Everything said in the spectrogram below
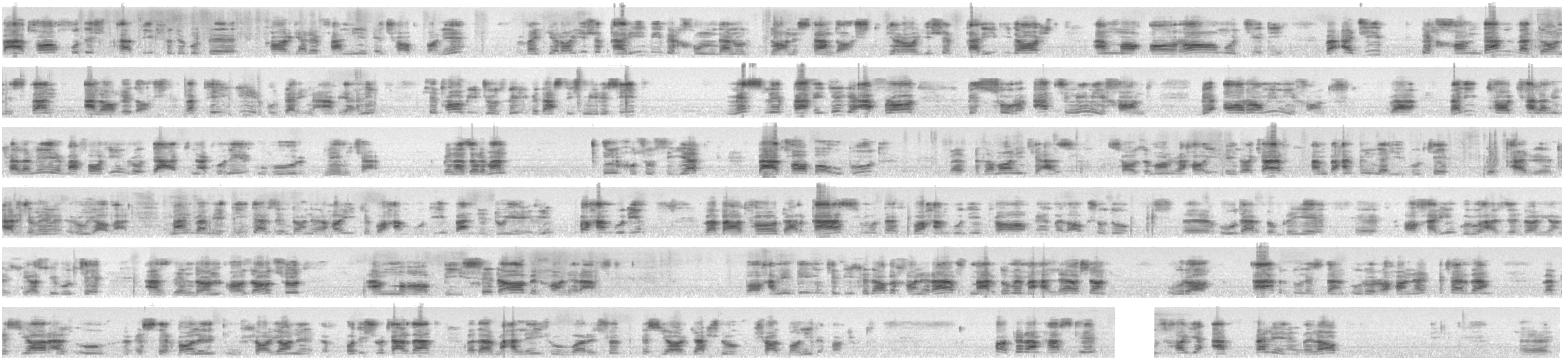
بعدها خودش تبدیل شده بود به کارگر فنی چاپخانه و گرایش قریبی به خوندن و دانستن داشت. گرایش قریبی داشت اما آرام و جدی و عجیب به خواندن و دانستن علاقه داشت و پیگیر بود در این امر. یعنی کتابی جزوهی به دستش می‌رسید مثل بقیه افراد به سرعت نمی‌خواند به آرامی می‌خواند و ولی تا کلمه کلمه مفاهیم رو درک نکنه عبور نمی‌کرد. به نظر من این خصوصیت بعدها با او بود و زمانی که از سازمان رهایی پیدا کرد هم به همین دلیل بود که به ترجمه روی آورد. من و مهدی در زندان هایی که با هم بودیم بند دوی اوین با هم بودیم و بعدها در قصر مدت با هم بودیم تا انقلاب شد و او در زمره آخرین گروه از زندانیان سیاسی بود که از زندان آزاد شد اما بی صدا به خانه رفت. با همه این که بی صدا به خانه رفت مردم محله هاشان او را قدر دونستند او را رها نکردند و بسیار از او استقبال شایان خودش رو کردند و در محله ای که او وارد شد بسیار جشن و شادمانی به پا شد خاطرم هست که روزهای اول انقلاب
